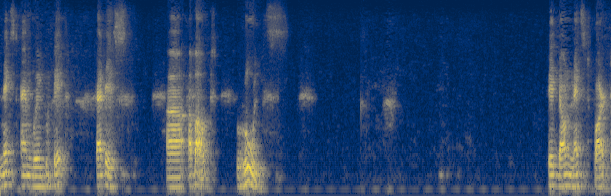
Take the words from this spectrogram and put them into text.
next I am going to take that is about rules take down next part.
